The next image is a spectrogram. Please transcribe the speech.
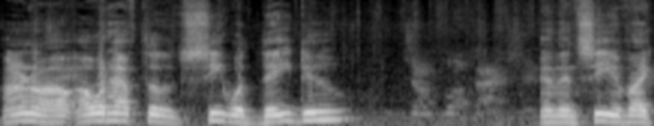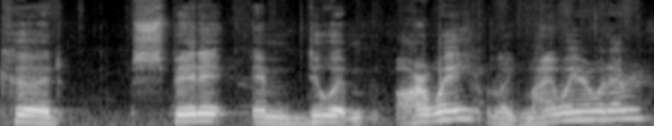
I don't know. I, I would have to see what they do and then see if I could spin it and do it our way, like my way or whatever.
